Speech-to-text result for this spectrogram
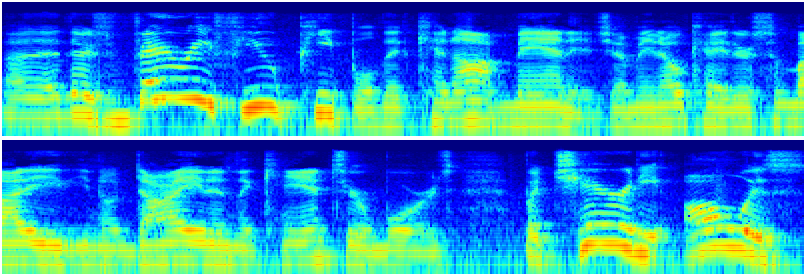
Uh, there's very few people that cannot manage. I mean, okay, there's somebody you know dying in the cancer wards, but charity always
